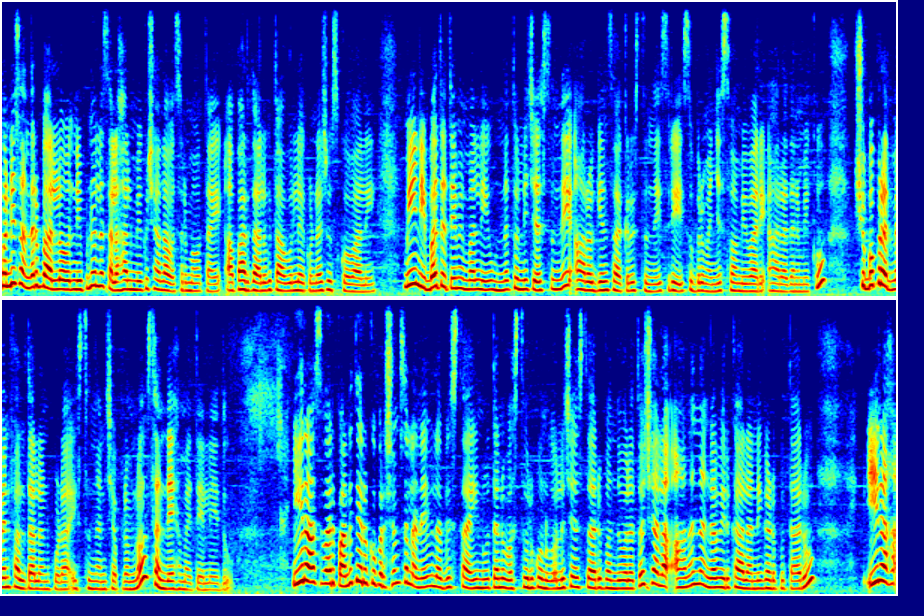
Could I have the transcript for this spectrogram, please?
కొన్ని సందర్భాల్లో నిపుణుల సలహాలు మీకు చాలా అవసరం అవుతాయి అపార్థాలకు తావులు లేకుండా చూసుకోవాలి. మీ నిబద్ధత మిమ్మల్ని ఉన్నతుల్ని చేస్తుంది ఆరోగ్యం సహకరిస్తుంది. శ్రీ సుబ్రహ్మణ్య స్వామి వారి ఆరాధన మీకు శుభప్రదమైన ఫలితాలను కూడా ఇస్తుందని చెప్పడంలో సందేహం అయితే లేదు. ఈ రాశి వారి పనితీరుకు ప్రశంసలు అనేవి లభిస్తాయి. నూతన వస్తువులు కొనుగోలు చేస్తారు. బంధువులతో చాలా ఆనందంగా వీరి కాలాన్ని గడుపుతారు. ఈ రహ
